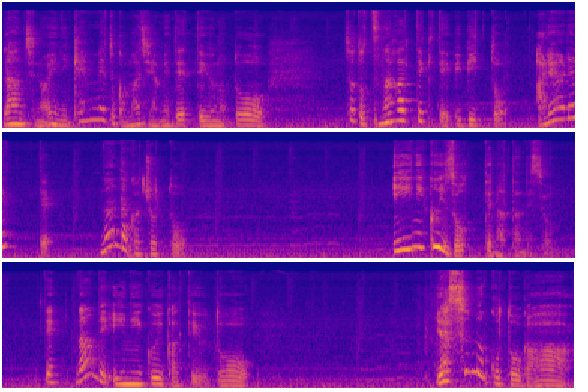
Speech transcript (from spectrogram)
ランチの「え2軒目とかマジやめて」っていうのとちょっとつながってきてピピッと「あれあれ?」ってなんだかちょっと言いにくいぞってなったんですよ。でなんで言いにくいかっていうと休むことが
